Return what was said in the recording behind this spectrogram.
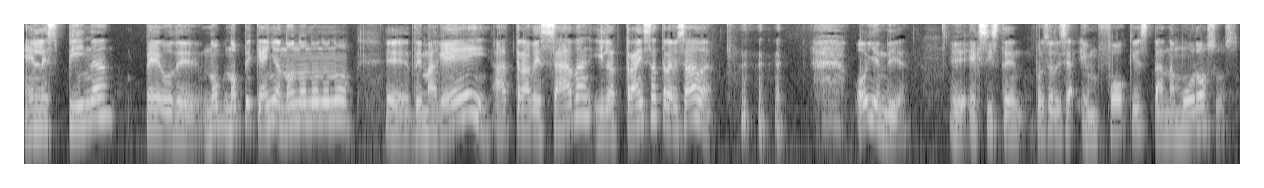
en la espina, pero de, no, no pequeña, no, no, no, no, no, eh, de maguey, atravesada y la traes atravesada. Hoy en día eh, existen, por eso le decía, enfoques tan amorosos,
